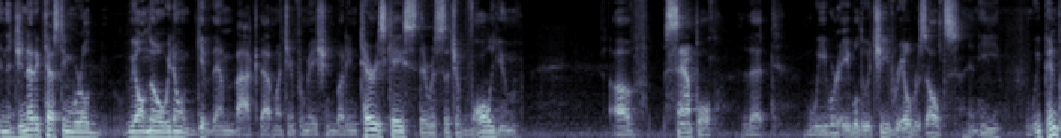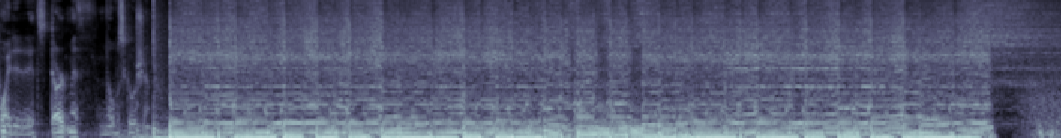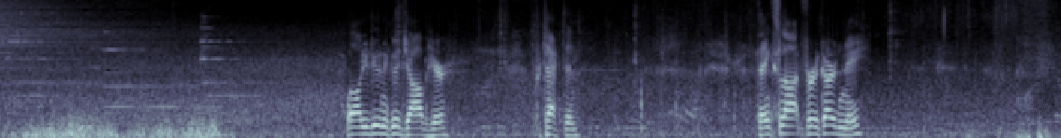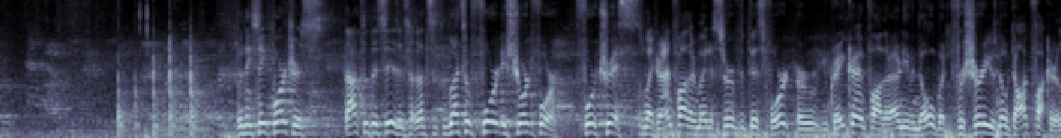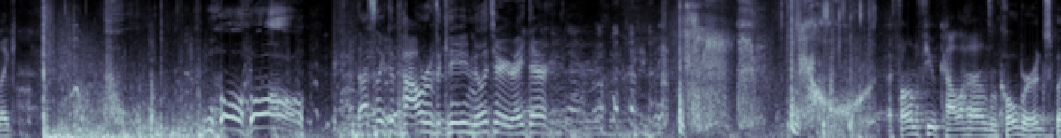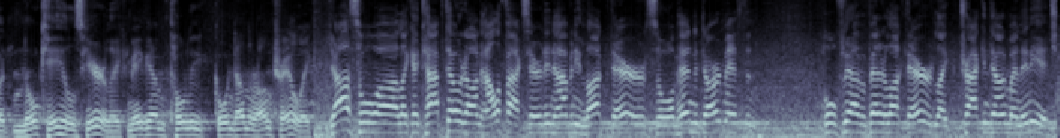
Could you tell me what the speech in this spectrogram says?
In the genetic testing world, we all know we don't give them back that much information, but in Terry's case, there was such a volume of sample that we were able to achieve real results, and he, we pinpointed it. It's Dartmouth, Nova Scotia. Well, you're doing a good job here, protecting. Thanks a lot for gardening. Eh? When they say fortress, that's what this is. It's, that's, that's what fort is short for. Fortress. My grandfather might have served at this fort, or great grandfather, I don't even know, but for sure he was no dog fucker. Like, That's like the power of the Canadian military right there. I found a few Callahans and Coburgs, but no Cahills here. Like maybe I'm totally going down the wrong trail. Like yeah, so uh, like I tapped out on Halifax there, didn't have any luck there, so I'm heading to Dartmouth and hopefully I have a better luck there, like tracking down my lineage.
